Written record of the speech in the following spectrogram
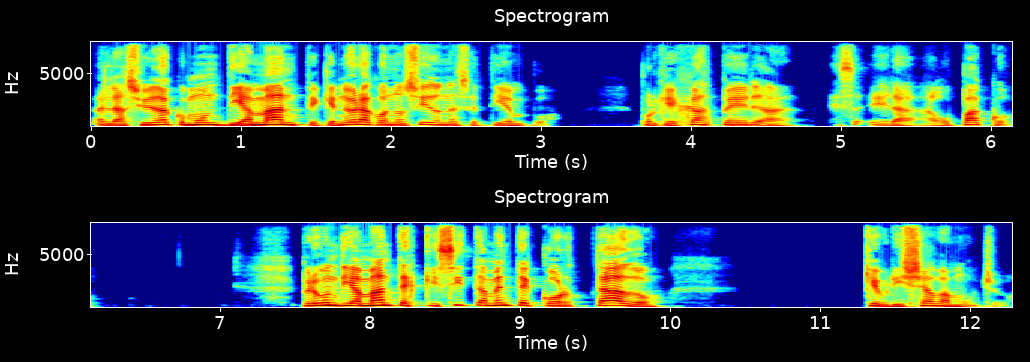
a la ciudad como un diamante que no era conocido en ese tiempo, porque jaspe era, opaco. Pero un diamante exquisitamente cortado que brillaba mucho.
